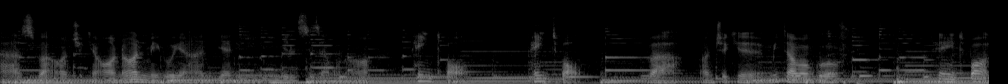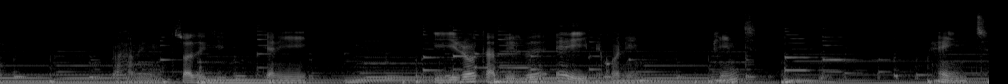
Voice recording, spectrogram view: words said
هست و آنچه که آنان می‌گویند یعنی انگلیسی زبان ها paintball paintball و آنچه که می‌توان گفت پینت بال و همین سادگی. یعنی ای رو تبدیل به ای می‌کنیم. paint paint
